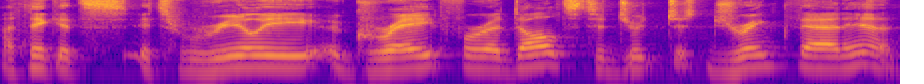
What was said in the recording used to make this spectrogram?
I think it's it's really great for adults to just drink that in,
